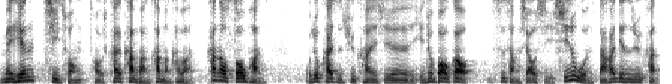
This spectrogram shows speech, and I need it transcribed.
每天起床好开始看盘，看盘，看盘，看到收盘。我就开始去看一些研究报告、市场消息、新闻，打开电视去看。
